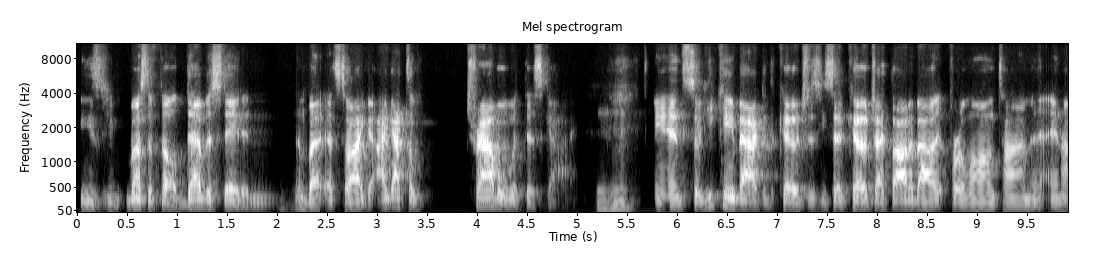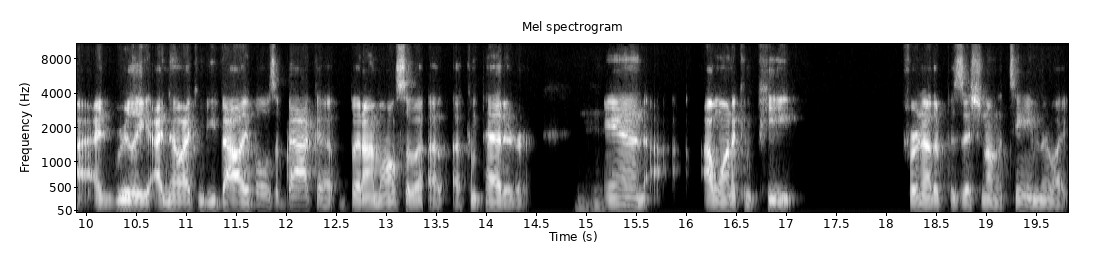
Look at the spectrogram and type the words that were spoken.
he's, he must have felt devastated. But so I, I got to travel with this guy. Mm-hmm. And so he came back to the coaches. He said, Coach, I thought about it for a long time, and, and I, I really I know I can be valuable as a backup, but I'm also a, a competitor, mm-hmm. and I want to compete for another position on the team. They're like,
